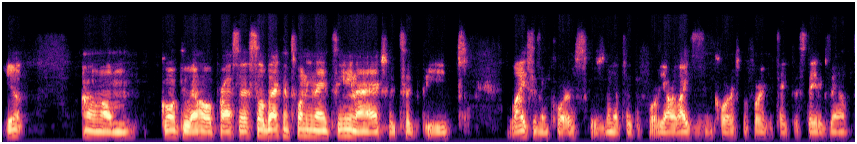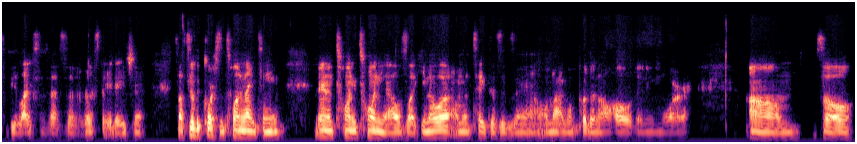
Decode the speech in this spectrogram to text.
Yep. Um, going through that whole process. So back in 2019, I actually took the licensing course because you're going to take the 40 hour licensing course before you can take the state exam to be licensed as a real estate agent. So I took the course in 2019. Then in 2020, I was like, you know what? I'm going to take this exam. I'm not going to put it on hold anymore. Um, so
